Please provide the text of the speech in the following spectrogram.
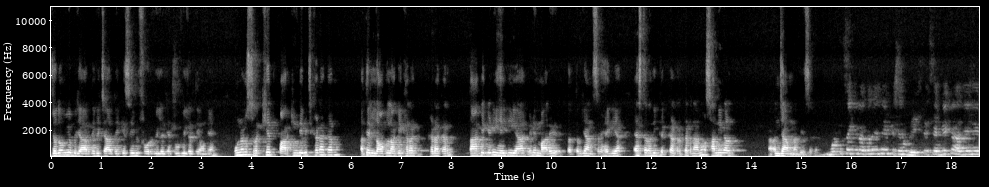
ਜਦੋਂ ਵੀ ਉਹ ਬਾਜ਼ਾਰ ਦੇ ਵਿੱਚ ਆਪਦੇ ਕਿਸੇ ਵੀ 4 ਵੀਲਰ ਜਾਂ 2 ਵੀਲਰ ਤੇ ਆਉਂਦੇ ਹਨ ਉਹਨਾਂ ਨੂੰ ਸੁਰੱਖਿਅਤ ਪਾਰਕਿੰਗ ਦੇ ਵਿੱਚ ਖੜਾ ਕਰਨ ਅਤੇ ਲੌਕ ਲਾ ਕੇ ਖੜਾ ਖੜਾ ਕਰਨ। ਤਾਂ ਕਿ ਜਿਹੜੀ ਹੈਗੀ ਆ ਜਿਹੜੇ ਮਾਰੇ ਤੱਤਵ ਜਾਂ ਅਨਸਰ ਹੈਗੇ ਆ ਇਸ ਤਰ੍ਹਾਂ ਦੀ ਘਟਨਾ ਨੂੰ ਆਸਾਨੀ ਨਾਲ ਅੰਜਾਮ ਨਾ ਦੇ ਸਕਣ। ਮੋਟਰਸਾਈਕਲ ਅਸਲ ਇਹਨੇ ਕਿਸੇ ਨੂੰ ਵੇਚਦੇ ਸੀ ਅੱਗੇ ਕਿ ਅਜੇ ਇਹਨੇ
